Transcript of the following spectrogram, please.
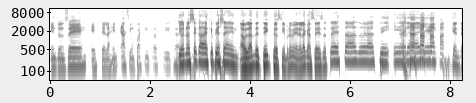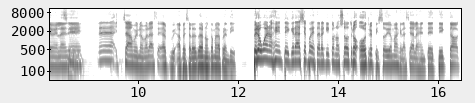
entonces este la gente hacía un pasito así. tal. Yo no sé, cada vez que pienso en hablar de TikTok, siempre me viene la canción esa. Tú estás durante era que te la Sí. ne- na, na, na". Chamo, y no me la sé. A pesar de todo, nunca me la aprendí. Pero bueno, gente, gracias por estar aquí con nosotros. Otro episodio más. Gracias a la gente de TikTok.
